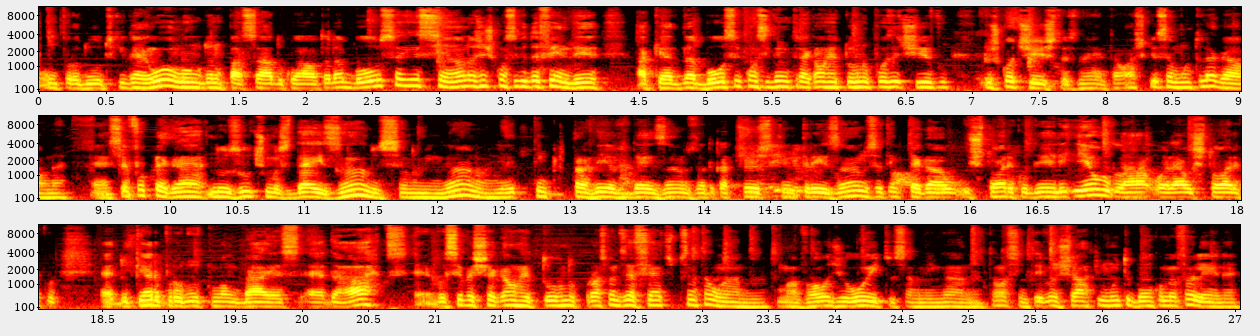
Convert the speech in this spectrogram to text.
um produto que ganhou ao longo do ano passado com a alta da bolsa e esse ano a gente conseguiu defender a queda da bolsa e conseguiu entregar um retorno positivo para os cotistas, né? Então acho que isso é muito legal, né? É, se eu for pegar nos últimos 10 anos, se eu não me engano, e aí tem que para ver os 10 anos, a Trust tem 3 anos, você tem que pegar o histórico dele, eu lá olhar o histórico é, do que era o produto long bias é, da Arx, é, você vai chegar a um retorno torno próximo a 17% ao ano, né? uma vol de 8, se eu não me engano. Então, assim, teve um Sharp muito bom, como eu falei, né?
